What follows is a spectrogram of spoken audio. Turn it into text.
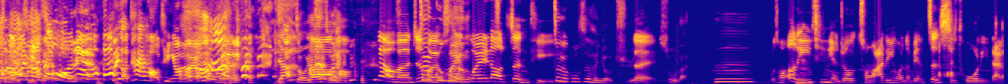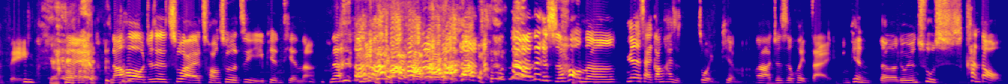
这会记放在。后面，那个太好听，要放在后面。压轴压轴。那我们就这个回回归到正题。这个故事很有趣。对树懒，嗯，我从二零一七年就从阿丁文那边正式脱离单飞，对，然后就是出来闯出了自己一片天呐、那 那那个时候呢，因为才刚开始做影片嘛，那就是会在影片的留言处看到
